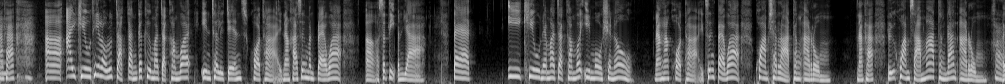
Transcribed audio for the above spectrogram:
นะคะอ่า IQ ที่เรารู้จักกันก็คือมาจากคำว่า intelligence quartile นะคะ ซึ่งมันแปลว่าอ่าสติปัญญา แต่ EQ เนี่ยมาจากคำว่า emotional นะคะขอถ่าย ซึ่งแปลว่า ความฉลาดทางอารมณ์นะคะ หรือความสามารถทางด้านอารมณ์ค่ะเอ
